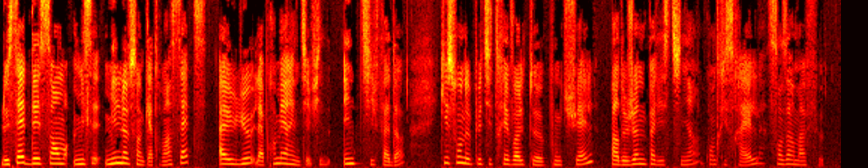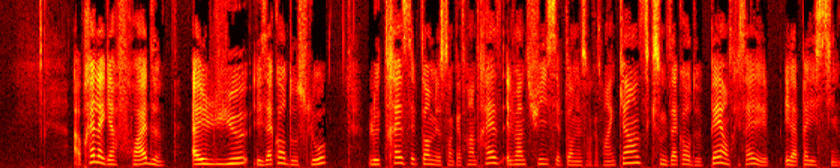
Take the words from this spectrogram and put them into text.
Le 7 décembre 1987 a eu lieu la première intifada, qui sont de petites révoltes ponctuelles par de jeunes Palestiniens contre Israël sans armes à feu. Après la guerre froide, a eu lieu les accords d'Oslo le 13 septembre 1993 et le 28 septembre 1995, qui sont des accords de paix entre Israël et la Palestine.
